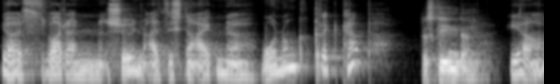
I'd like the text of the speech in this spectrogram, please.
Ja, es war dann schön, als ich eine eigene Wohnung gekriegt habe. Das ging dann. Ja,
